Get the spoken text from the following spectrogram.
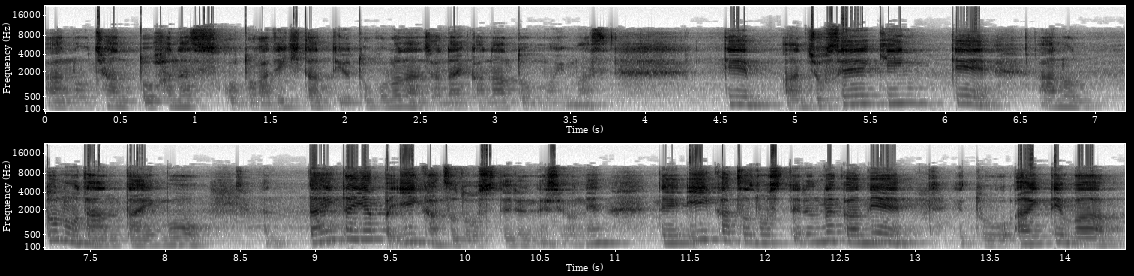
あのちゃんと話すことができたっていうところなんじゃないかなと思います。で助成金ってあのどの団体も大体やっぱいい活動してるんですよね。でいい活動してる中で、えっと、相手は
